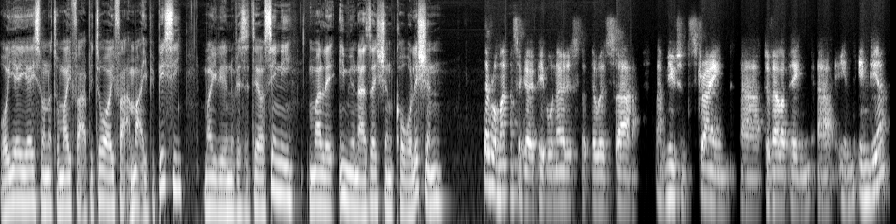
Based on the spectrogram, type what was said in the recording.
o ia ia sona to mai whaapitoa i wha mai pipisi, mai le University of Sydney, ma le Immunization Coalition. Several months ago, people noticed that there was uh, a mutant strain uh, developing uh, in India.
